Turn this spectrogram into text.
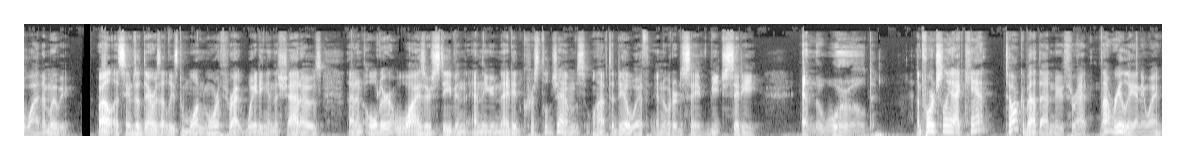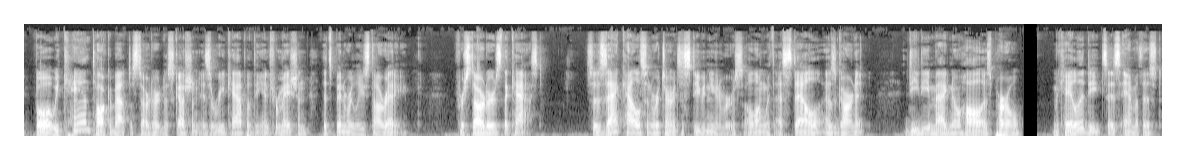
why the movie? Well, it seems that there was at least one more threat waiting in the shadows that an older, wiser Steven and the United Crystal Gems will have to deal with in order to save Beach City and the world. Unfortunately, I can't talk about that new threat. Not really, anyway. But what we can talk about to start our discussion is a recap of the information that's been released already. For starters, the cast. So Zach Callison returns to Steven Universe, along with Estelle as Garnet, Dee Dee Magno Hall as Pearl, Michaela Dietz as Amethyst,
